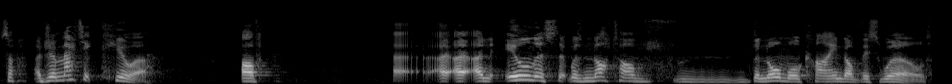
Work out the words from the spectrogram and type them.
So a dramatic cure of uh, a, a, an illness that was not of the normal kind of this world.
